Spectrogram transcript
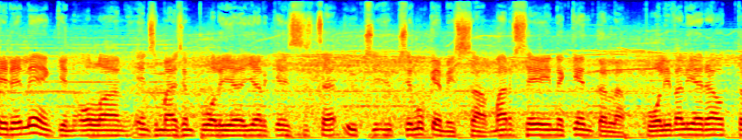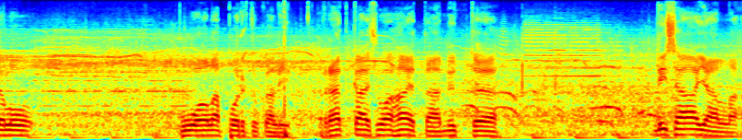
Edelleenkin ollaan ensimmäisen puolien jälkeisessä yksi yksi lukemissa Marseille kentällä. Puolivälieräottelu Puola-Portugali. Ratkaisua haetaan nyt lisäajalla.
